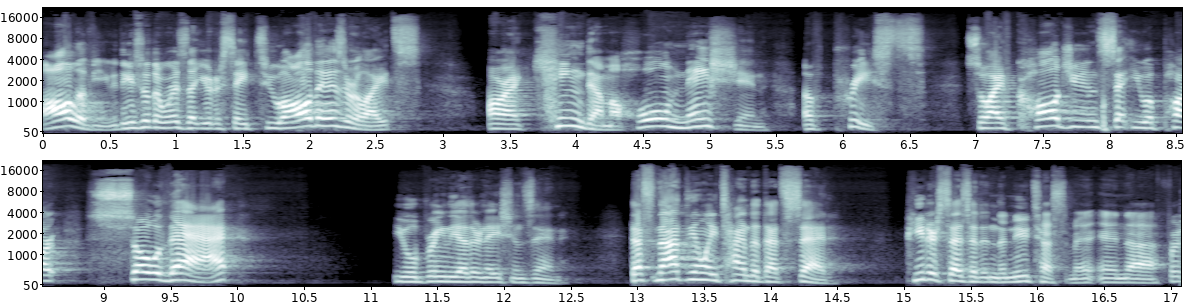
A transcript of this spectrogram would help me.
All of you, these are the words that you're to say to all the Israelites, are a kingdom, a whole nation of priests. So I've called you and set you apart so that you will bring the other nations in. That's not the only time that that's said. Peter says it in the New Testament in uh, 1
